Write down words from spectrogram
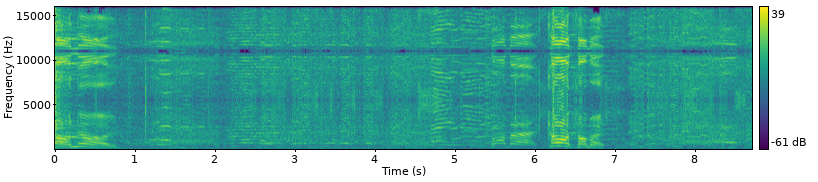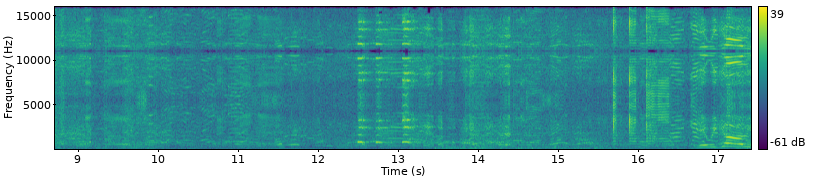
Oh no! Thomas! Come on, Thomas! Here we go!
